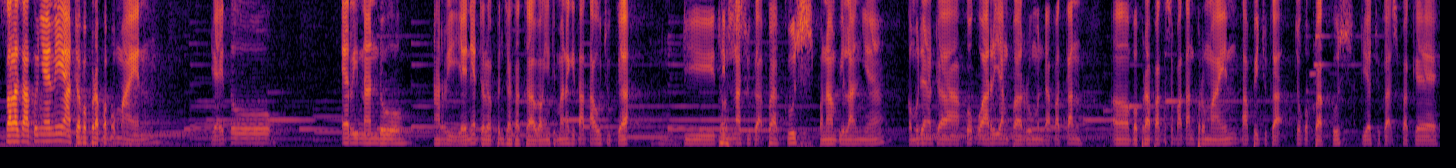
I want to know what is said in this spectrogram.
Salah satunya ini ada beberapa pemain yaitu Erinando Ari. Ya ini adalah penjaga gawang yang di mana kita tahu juga di timnas juga bagus penampilannya. Kemudian ada Koko Ari yang baru mendapatkan eh, beberapa kesempatan bermain tapi juga cukup bagus. Dia juga sebagai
